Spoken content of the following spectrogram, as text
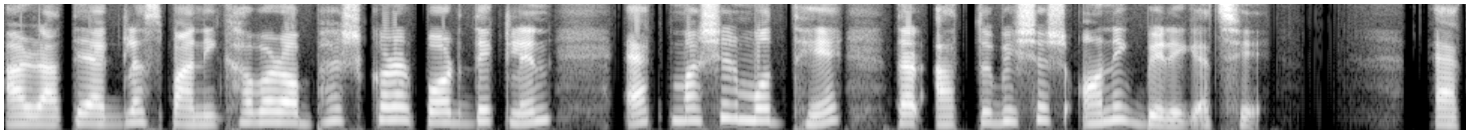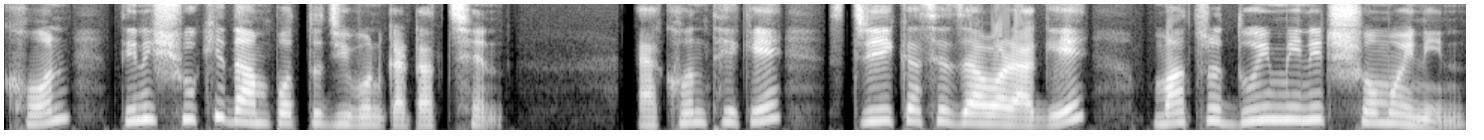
আর রাতে এক গ্লাস পানি খাওয়ার অভ্যাস করার পর দেখলেন এক মাসের মধ্যে তার আত্মবিশ্বাস অনেক বেড়ে গেছে। এখন তিনি সুখী দাম্পত্য জীবন কাটাচ্ছেন। এখন থেকে স্ত্রীর কাছে যাওয়ার আগে মাত্র দুই মিনিট সময় নিন।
